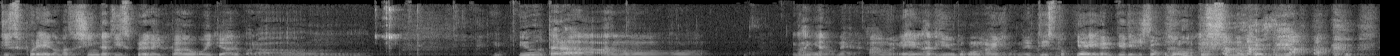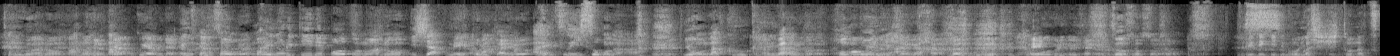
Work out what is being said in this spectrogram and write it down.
ィスプレイがまず死んだディスプレイがいっぱい置いてあるから、ん。うん。言うたらあのーなんやろね。あの映画でいうところなんやろね。ディストピア映画に出てきそうな。本当そんな感じ。多分あのあのジャンク屋みたいな言うたらそう。マイノリティレポートのあの医者目取り替える あいついそうなような空間が本当にあっ大栗の医者が。ええ。大栗の医者が。そうそうそうそう。出てきてすごいもおかしく人懐っ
